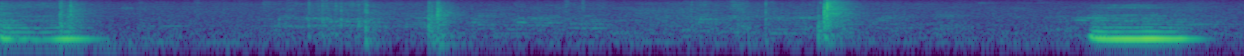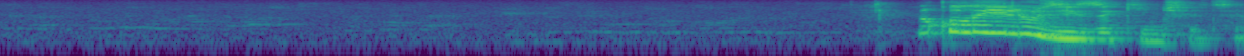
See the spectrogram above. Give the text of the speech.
Мгм. Ну, коли ілюзії закінчаться.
